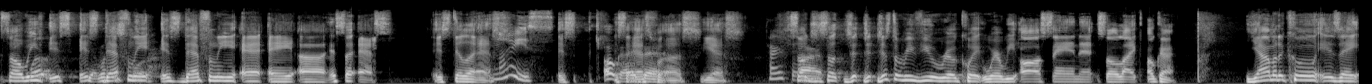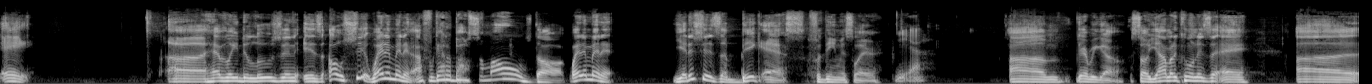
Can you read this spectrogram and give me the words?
so we, Well, it's it's yeah, definitely it's definitely a, a uh, it's a S. It's still a S. nice. It's it's Okay, a S for us. Yes. Perfect. So, so j- j- just to review real quick, where we all saying that. So, like, okay, Yamada Kun is a A. Uh, Heavenly Delusion is. Oh shit! Wait a minute, I forgot about Simone's dog. Wait a minute. Yeah, this shit is a big S for Demon Slayer. yeah. Um, there we go. So Yamada Kun is a A. Uh,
